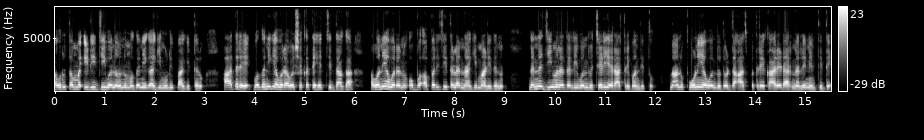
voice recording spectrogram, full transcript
ಅವರು ತಮ್ಮ ಇಡೀ ಜೀವನವನ್ನು ಮಗನಿಗಾಗಿ ಮುಡಿಪಾಗಿಟ್ಟರು. ಆದರೆ ಮಗನಿಗೆ ಅವರ ಅವಶ್ಯಕತೆ ಹೆಚ್ಚಿದ್ದಾಗ ಅವನೇ ಅವರನ್ನು ಒಬ್ಬ ಅಪರಿಚಿತಳನ್ನಾಗಿ ಮಾಡಿದನು. ನನ್ನ ಜೀವನದಲ್ಲಿ ಒಂದು ಚಳಿಯ ರಾತ್ರಿ ಬಂದಿತ್ತು. ನಾನು ಪುಣೆಯ ಒಂದು ದೊಡ್ಡ ಆಸ್ಪತ್ರೆಯ ಕಾರಿಡಾರ್ನಲ್ಲಿ ನಿಂತಿದ್ದೆ.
